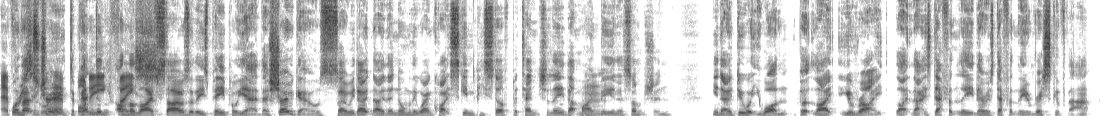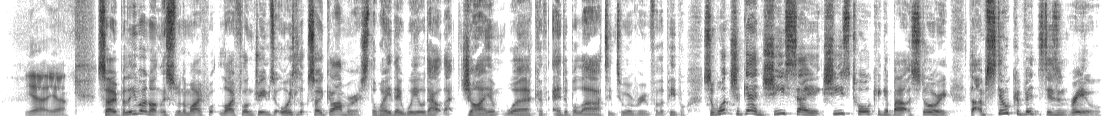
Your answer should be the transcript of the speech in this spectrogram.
every Well, that's single true. hair, Depending body, on the lifestyles of these people, yeah, they're showgirls, so we don't know. They're normally wearing quite skimpy stuff. Potentially, that might Hmm. be an assumption. You know, do what you want, but like you're right. Like that is definitely there is definitely a risk of that. Yeah, yeah. So, believe it or not, this is one of my lifelong dreams. It always looks so glamorous the way they wheeled out that giant work of edible art into a room full of people. So, once again, she's saying she's talking about a story that I'm still convinced isn't real.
